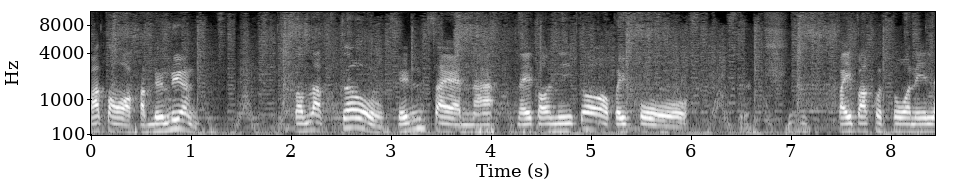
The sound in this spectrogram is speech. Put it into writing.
มาต่อกับเนื้อเรื่องสำหรับเจ้าเป็นแซนนะในตอนนี้ก็ไปโผล่ไปปรากฏตัวในห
